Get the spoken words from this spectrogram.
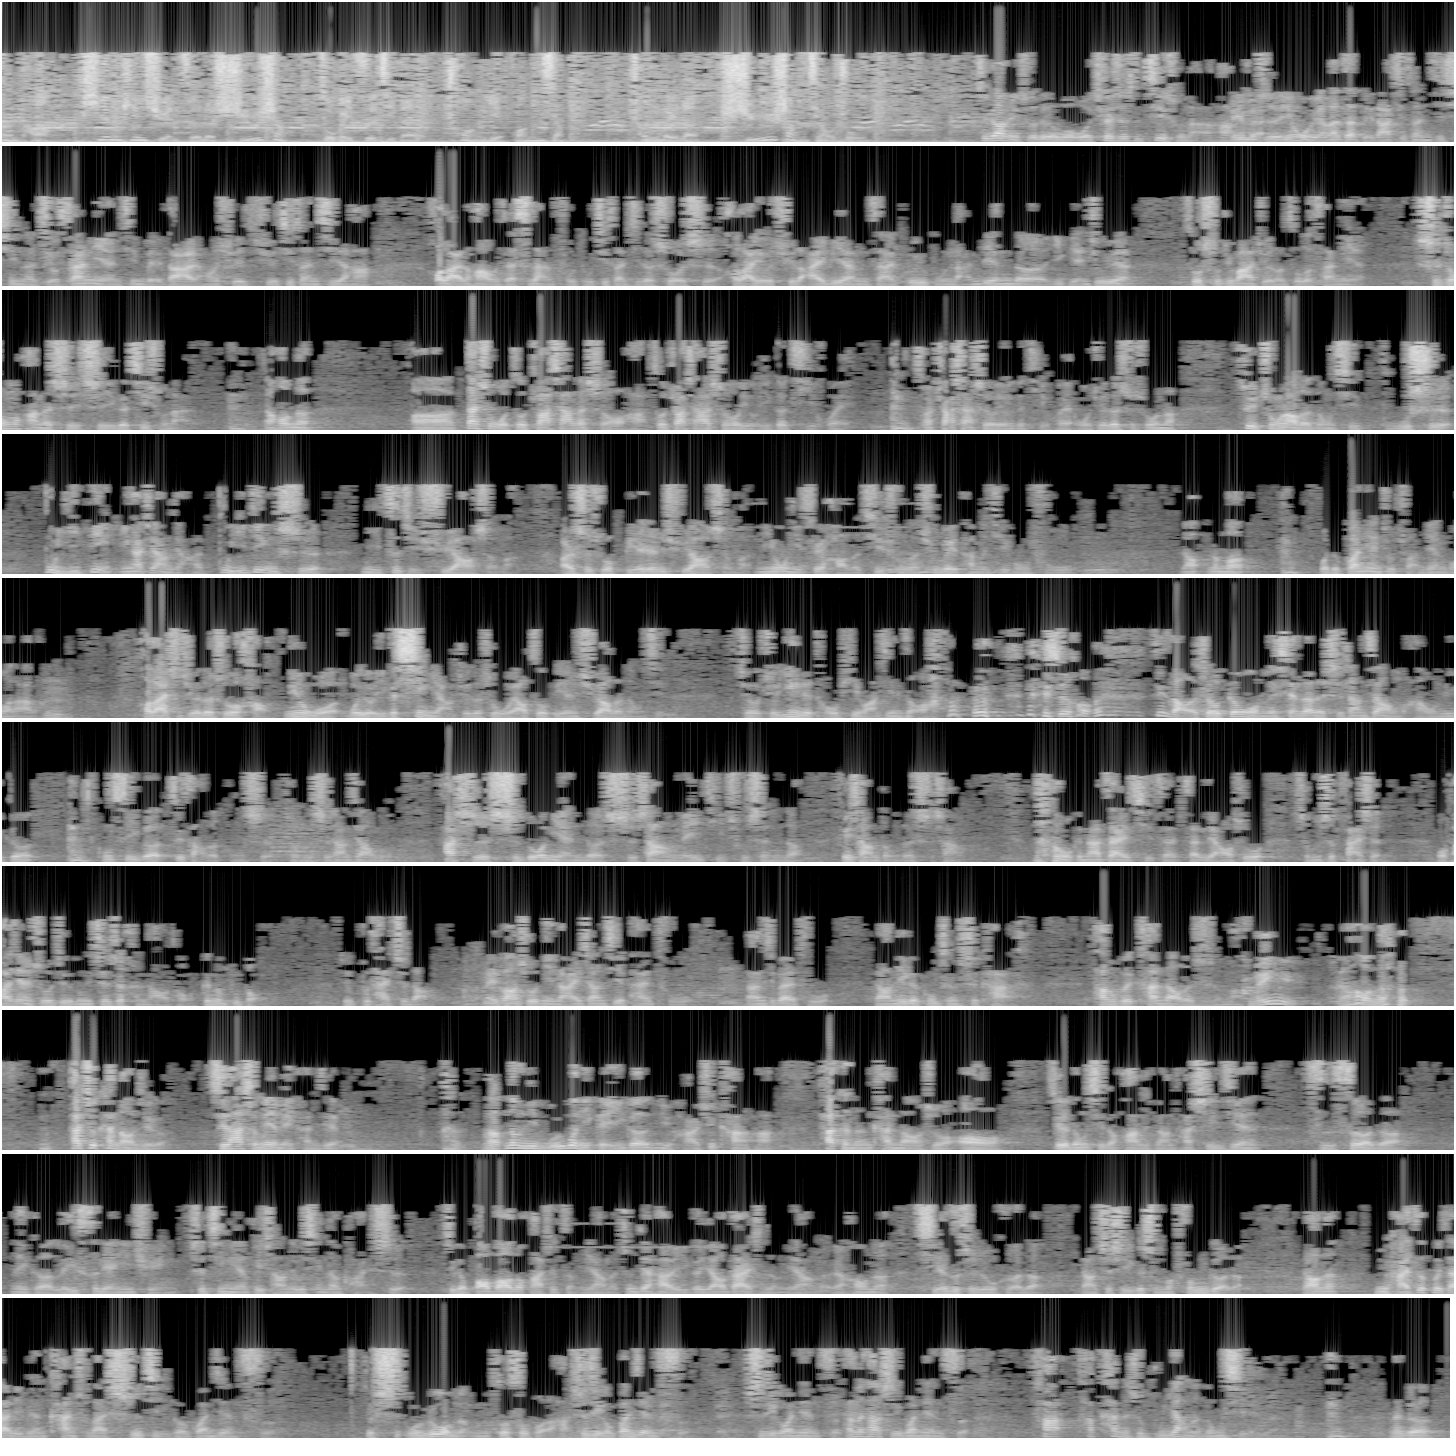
但他偏偏选择了时尚作为自己的创业方向，成为了时尚教主。就刚你说这个，我我确实是技术男哈，就是因为我原来在北大计算机系呢，九三年进北大，然后学学计算机哈。后来的话，我在斯坦福读计算机的硕士，后来又去了 IBM，在硅谷南边的一个研究院做数据挖掘呢，做了三年。始终的话呢是是一个技术男。然后呢，啊，但是我做抓虾的时候哈，做抓虾的时候有一个体会，做抓虾时候有一个体会，我觉得是说呢，最重要的东西不是不一定应该这样讲哈，不一定是你自己需要什么。而是说别人需要什么，你用你最好的技术呢去为他们提供服务，然后那么 我的观念就转变过来了。后来是觉得说好，因为我我有一个信仰，觉得说我要做别人需要的东西，就就硬着头皮往进走啊。那时候最早的时候跟我们现在的时尚教母哈，我们一个 公司一个最早的同事，就我们时尚教母，他是十多年的时尚媒体出身的，非常懂得时尚。那我跟他在一起在在聊说什么是 fashion。我发现说这个东西真是很挠头，根本不懂，就不太知道。比方说你拿一张街拍图，拿张街拍图，然后你给工程师看，他们会看到的是什么？美女。然后呢，他就看到这个，其他什么也没看见。那那么你如果你给一个女孩去看哈，她可能看到说哦，这个东西的话呢，比方它是一件紫色的。那个蕾丝连衣裙是今年非常流行的款式。这个包包的话是怎么样的？中间还有一个腰带是怎么样的？然后呢，鞋子是如何的？然后这是一个什么风格的？然后呢，女孩子会在里面看出来十几个关键词，就是我如果我们我们做搜索的哈，十几个关键词，十几个关键词，她能看十几个关键词，她她看的是不一样的东西，那个。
